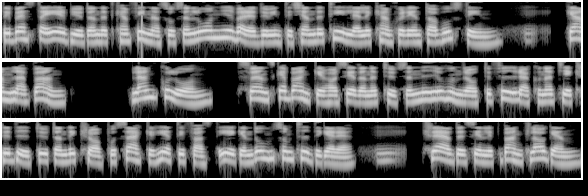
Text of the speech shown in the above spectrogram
Det bästa erbjudandet kan finnas hos en långivare du inte kände till eller kanske rent av hos din gamla bank. Blankolån Svenska banker har sedan 1984 kunnat ge kredit utan det krav på säkerhet i fast egendom som tidigare krävdes enligt banklagen.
